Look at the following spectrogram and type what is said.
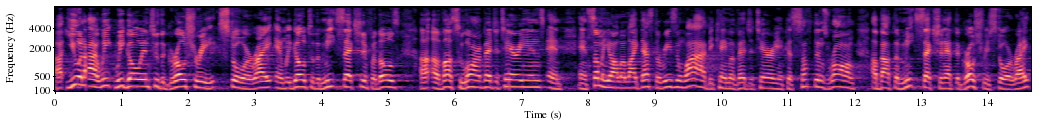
Uh, you and I, we, we go into the grocery store, right? And we go to the meat section for those uh, of us who aren't vegetarians. And, and some of y'all are like, that's the reason why I became a vegetarian, because something's wrong about the meat section at the grocery store, right?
